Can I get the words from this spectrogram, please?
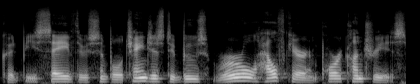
could be saved through simple changes to boost rural healthcare in poor countries.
